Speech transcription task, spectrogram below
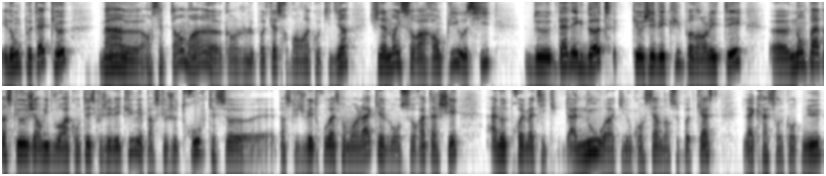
Et donc peut-être que ben euh, en septembre, hein, quand le podcast reprendra un quotidien, finalement il sera rempli aussi de d'anecdotes que j'ai vécu pendant l'été, euh, non pas parce que j'ai envie de vous raconter ce que j'ai vécu, mais parce que je trouve qu'elles se, parce que je vais trouver à ce moment-là qu'elles vont se rattacher à notre problématique, à nous, hein, qui nous concerne dans ce podcast, la création de contenu,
